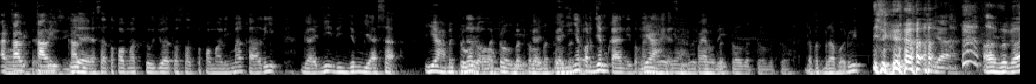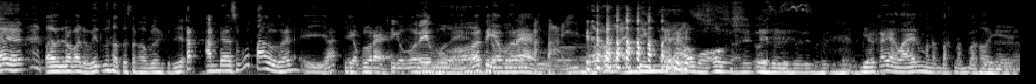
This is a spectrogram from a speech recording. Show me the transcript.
Eh, Oh, kali oke. kali Iya sih. kali Iya, 1,7 atau 1,5 kali gaji di jam biasa. Iya betul Bener dong. betul berarti. betul Ga- betul Gajinya betul. per jam kan itu kan iya ya, iya sih, fair betul deh. betul betul betul Dapat berapa duit? iya Langsung aja. Dapat berapa duit lu satu setengah bulan kerja? kan anda semua tahu kan Iya. ya tiga puluh ribu tiga puluh ribu oh tiga puluh ribu anjing tahu bohong oh sorry sorry sorry biarkan yang lain menebak-nebak Oh, gitu. iya.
